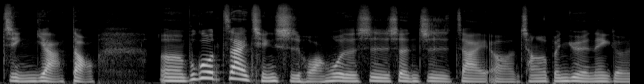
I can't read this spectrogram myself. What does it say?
惊讶到。嗯，不过在秦始皇，或者是甚至在呃嫦娥奔月那个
